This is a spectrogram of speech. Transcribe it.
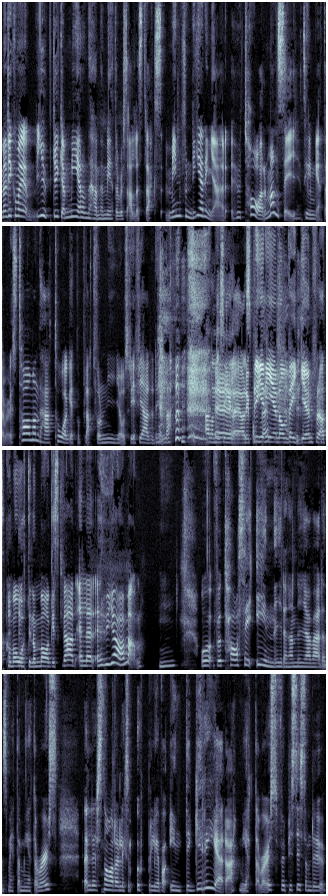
Men vi kommer djupdyka mer om det här med metaverse alldeles strax. Min fundering är, hur tar man sig till metaverse? Tar man det här tåget på plattform 9 och 3 fjärdedelar? Alla ni hela eh, Springer igenom väggen för att komma åt till någon magisk värld? Eller hur gör man? Mm. Och för att ta sig in i den här nya världen som heter metaverse, eller snarare liksom uppleva och integrera metaverse. För precis som du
